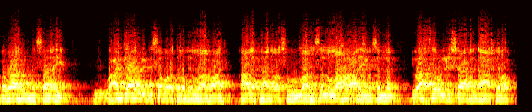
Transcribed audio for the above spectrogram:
رواه النسائي. وعن جابر بن سمرة رضي الله عنه قال كان رسول الله صلى الله عليه وسلم يؤخر العشاء الآخرة.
